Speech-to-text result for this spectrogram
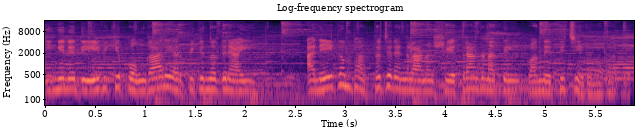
ഇങ്ങനെ ദേവിക്ക് പൊങ്കാല അർപ്പിക്കുന്നതിനായി അനേകം ഭക്തജനങ്ങളാണ് ക്ഷേത്രാങ്കണത്തിൽ വന്നെത്തിച്ചേരുന്നത്.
